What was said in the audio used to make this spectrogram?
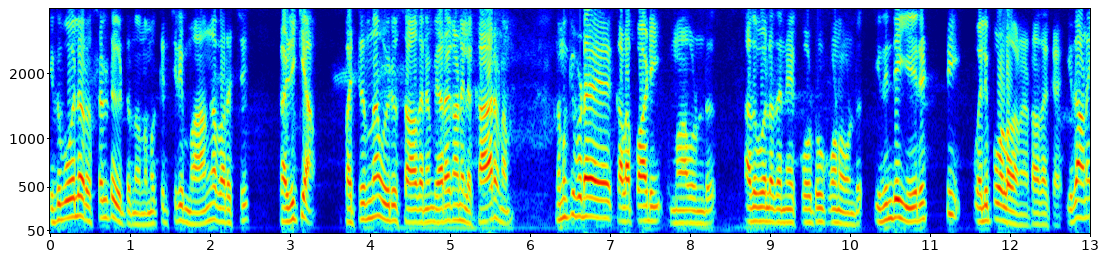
ഇതുപോലെ റിസൾട്ട് കിട്ടുന്ന നമുക്ക് ഇച്ചിരി മാങ്ങ പറിച്ച് കഴിക്കാം. പറ്റുന്ന ഒരു സാധനം വേറെ കാണില്ല. കാരണം നമുക്കിവിടെ കളപ്പാടി മാവുണ്ട് അതുപോലെ തന്നെ കോട്ടൂക്കോണമുണ്ട് ഇതിന്റെ ഇരട്ടി വലിപ്പമുള്ളതാണ് കേട്ടോ അതൊക്കെ. ഇതാണ്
